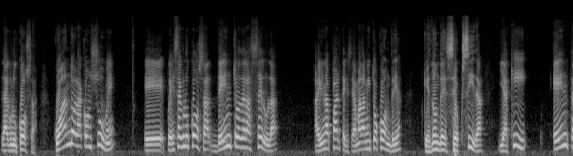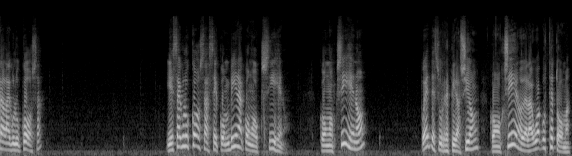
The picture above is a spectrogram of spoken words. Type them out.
la glucosa. Cuando la consume, eh, pues esa glucosa dentro de la célula hay una parte que se llama la mitocondria, que es donde se oxida, y aquí entra la glucosa, y esa glucosa se combina con oxígeno. Con oxígeno, pues de su respiración, con oxígeno del agua que usted toma,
